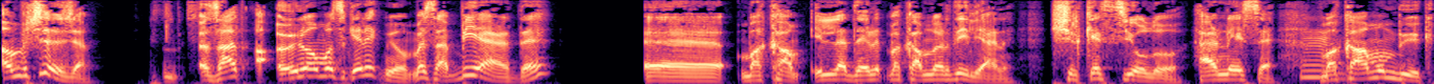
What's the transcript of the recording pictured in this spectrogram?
Ama bir şey diyeceğim. Zaten öyle olması gerekmiyor. Mesela bir yerde e, makam illa devlet makamları değil yani. Şirket CEO'luğu her neyse. Makamın büyük.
